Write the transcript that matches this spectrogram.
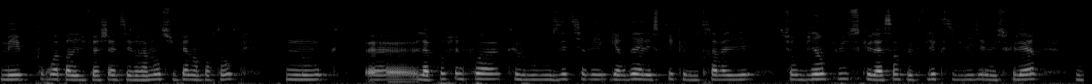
mais pour moi, parler du fascia, c'est vraiment super important. Donc, euh, la prochaine fois que vous vous étirez, gardez à l'esprit que vous travaillez sur bien plus que la simple flexibilité musculaire. Vous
